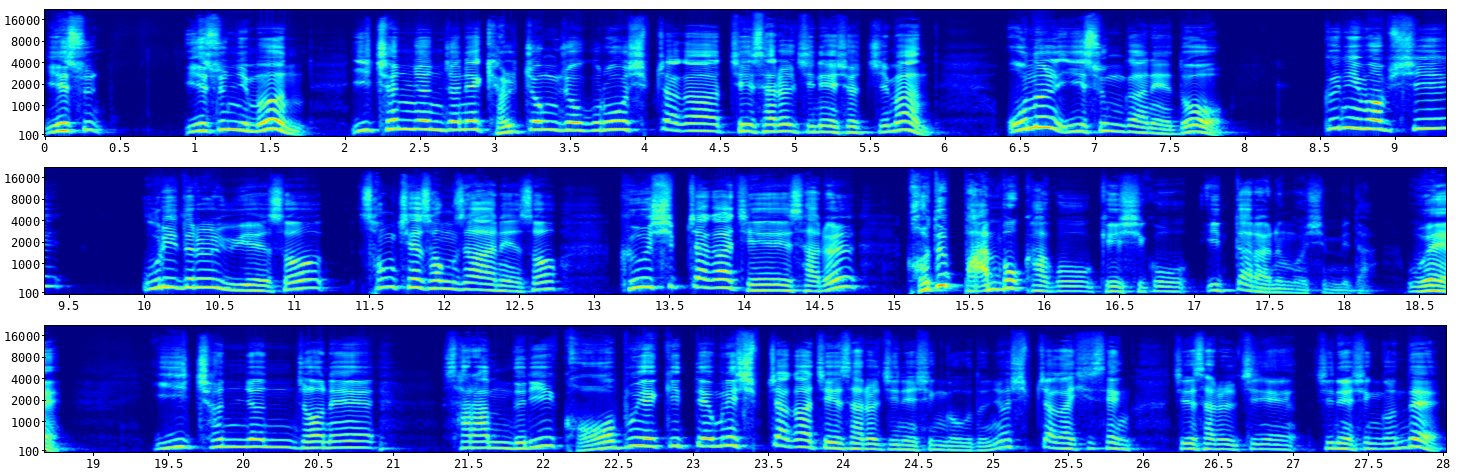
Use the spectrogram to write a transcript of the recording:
예수 예수님은 2000년 전에 결정적으로 십자가 제사를 지내셨지만 오늘 이 순간에도 끊임없이 우리들을 위해서 성체 성사 안에서 그 십자가 제사를 거듭 반복하고 계시고 있다라는 것입니다. 왜? 2000년 전에 사람들이 거부했기 때문에 십자가 제사를 지내신 거거든요. 십자가 희생 제사를 지내, 지내신 건데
